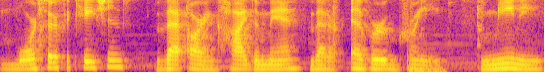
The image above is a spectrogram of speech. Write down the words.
more certifications that are in high demand, that are evergreen, meaning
